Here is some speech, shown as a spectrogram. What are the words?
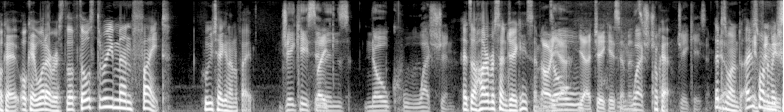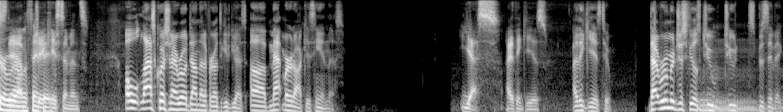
Okay, okay, whatever. So if those three men fight, who are you taking on a fight? J.K. Simmons, no question. It's 100% J.K. Simmons. Oh yeah, No yeah, J.K. Simmons. Question. Okay. J.K. Simmons. I just wanted, I just wanted to make Infinity sure we were on the Stab, same J.K. page. Simmons. Oh, last question I wrote down that I forgot to give you guys. Uh, Matt Murdock is he in this? Yes, I think he is. I think he is too. That rumor just feels too too Hmm. specific.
